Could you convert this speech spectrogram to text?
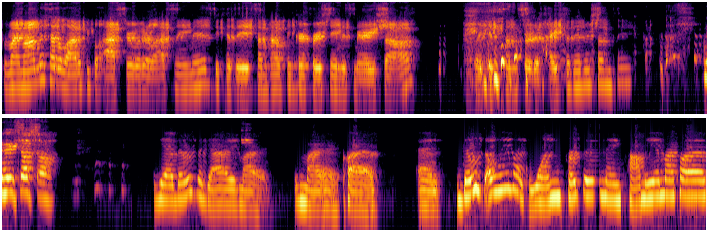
But my mom has had a lot of people ask her what her last name is because they somehow think her first name is Mary Shaw, like it's some sort of hyphenate or something. Mary Shaw Shaw. Yeah, there was a guy in my in my class, and there was only like one person named Tommy in my class,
